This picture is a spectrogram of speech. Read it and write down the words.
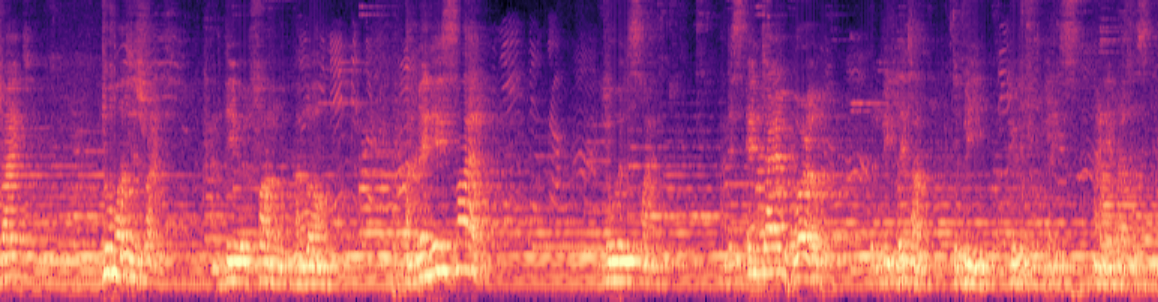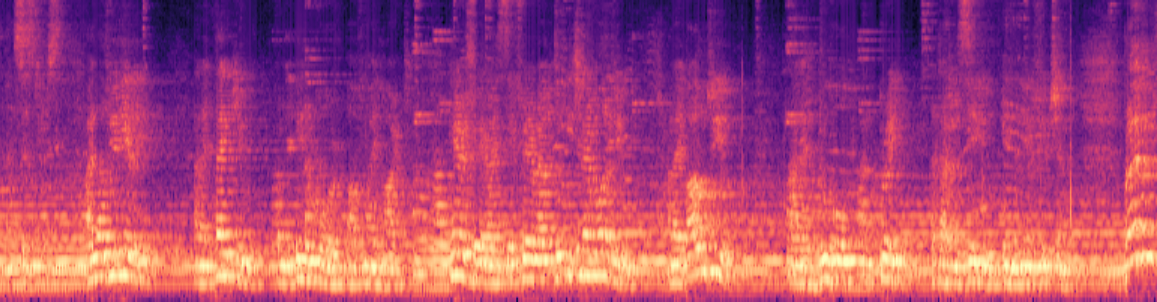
Right, do what is right, and they will follow along. And when they smile, you will smile. And this entire world will be lit up to be a beautiful place, my dear brothers and sisters. I love you dearly, and I thank you from the inner core of my heart. Here's where I say farewell to each and every one of you, and I bow to you, I do hope and pray that I will see you in the near future. Brethren,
